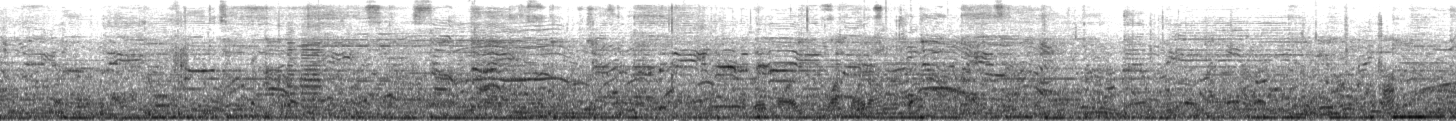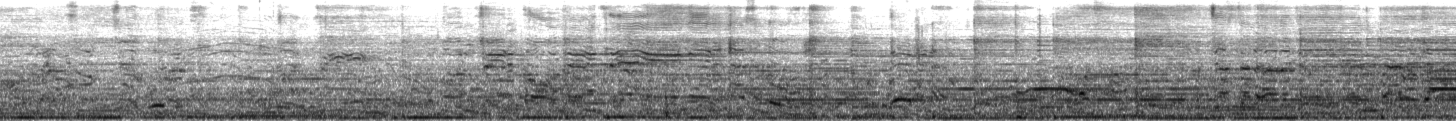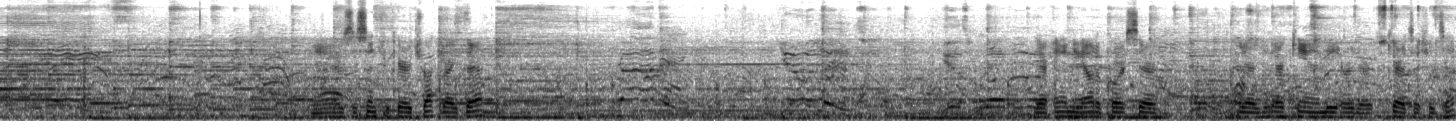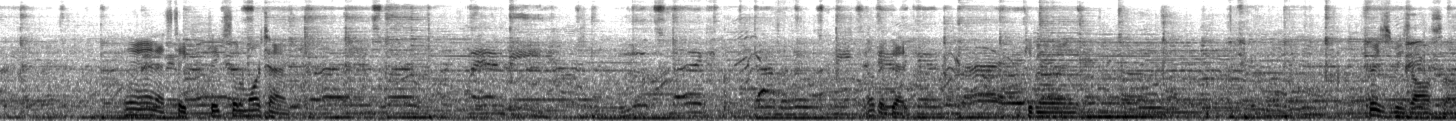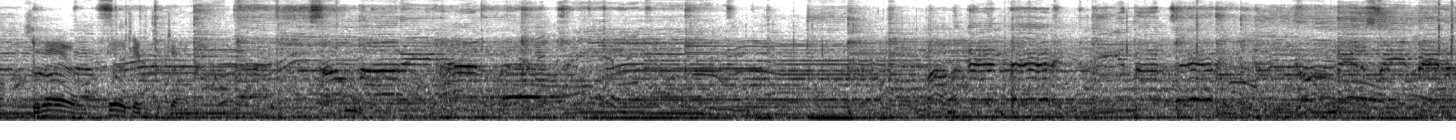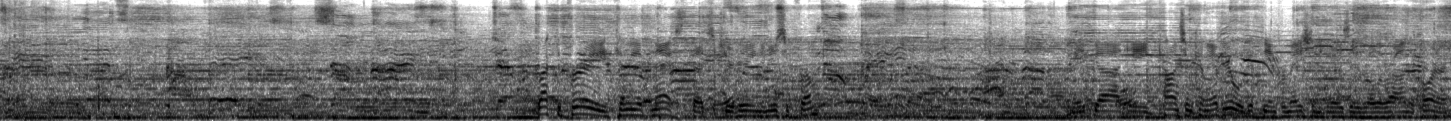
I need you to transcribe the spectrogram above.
The truck right there. They're handing out, of course, their their, their candy or their carrots, I should say. And that's take takes a little more time. Oh, they've got giving away frisbees also. So they're they're taking some time. Rock the Prairie coming up next. That's what you're hearing the music from. They've got a concert coming up here. We'll get the information here as they roll around the corner.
